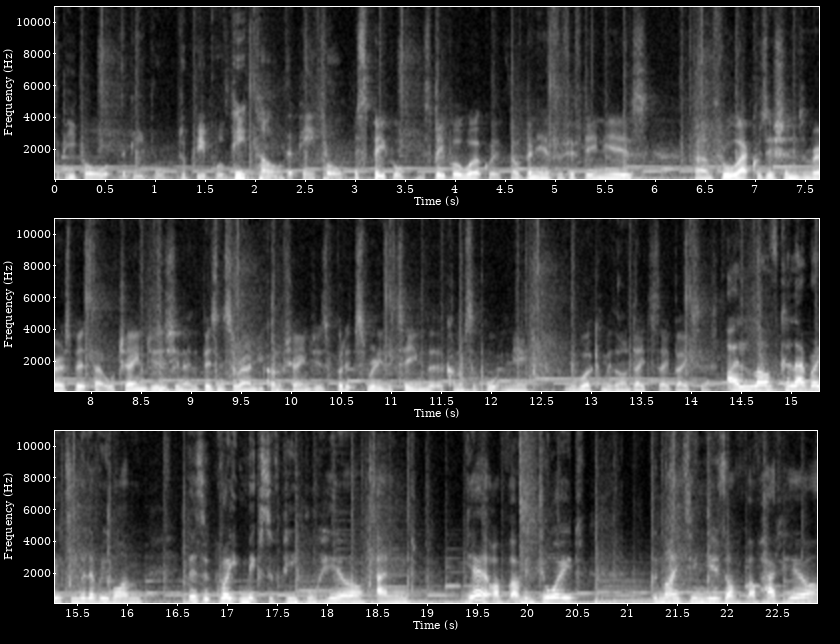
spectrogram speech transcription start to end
The people. The people. The people. People. The people. It's the people. It's people I work with. I've been here for 15 years. Um, through all acquisitions and various bits, that all changes. You know, the business around you kind of changes, but it's really the team that are kind of supporting you and you're working with on a day-to-day -day basis. I love collaborating with everyone. There's a great mix of people here, and yeah, I've, I've enjoyed the 19 years I've, I've had here.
